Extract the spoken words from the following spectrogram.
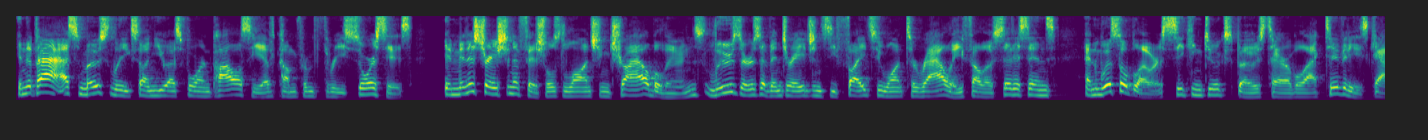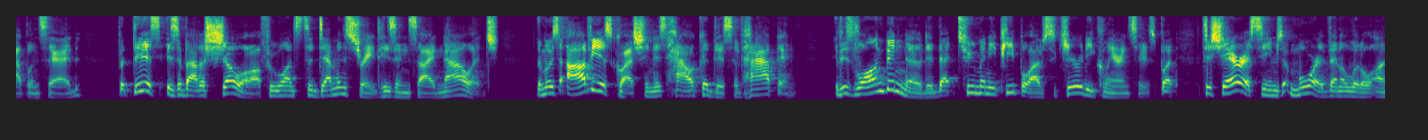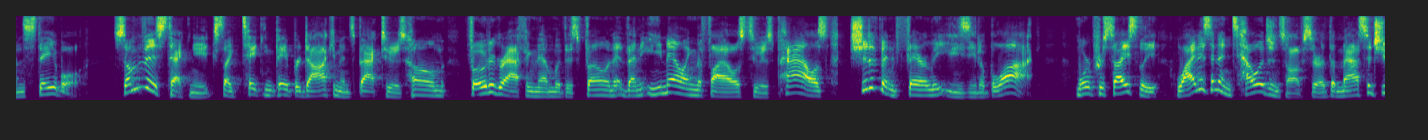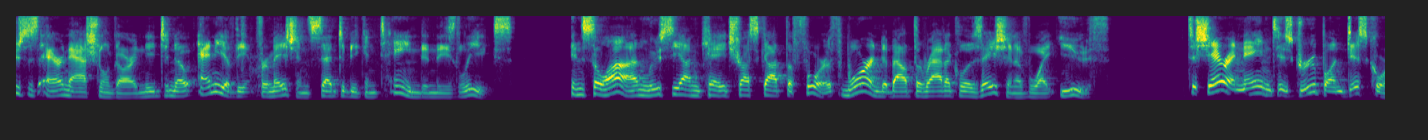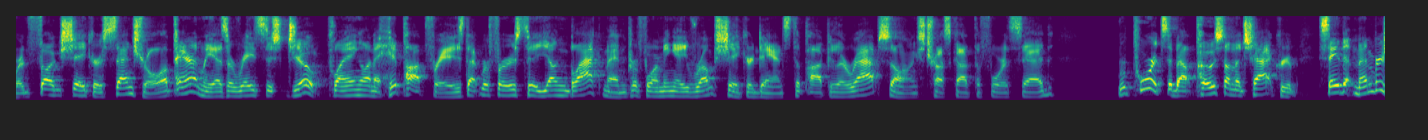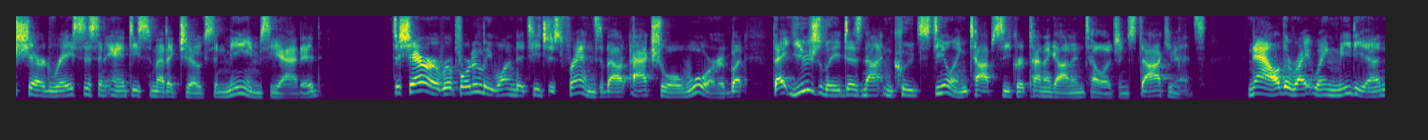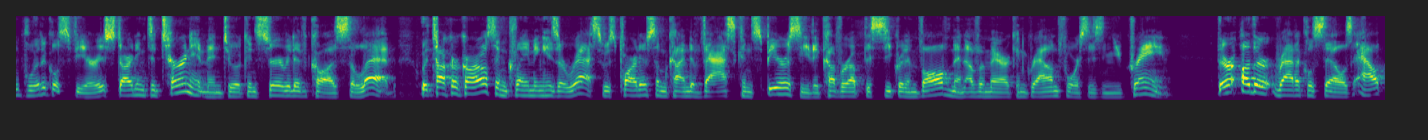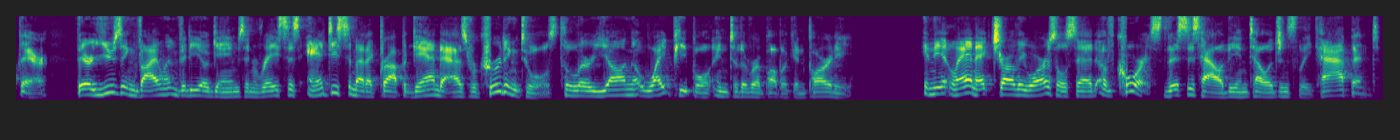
In the past, most leaks on U.S. foreign policy have come from three sources Administration officials launching trial balloons, losers of interagency fights who want to rally fellow citizens, and whistleblowers seeking to expose terrible activities, Kaplan said. But this is about a show off who wants to demonstrate his inside knowledge. The most obvious question is how could this have happened? It has long been noted that too many people have security clearances, but Teixeira seems more than a little unstable. Some of his techniques, like taking paper documents back to his home, photographing them with his phone, and then emailing the files to his pals, should have been fairly easy to block. More precisely, why does an intelligence officer at the Massachusetts Air National Guard need to know any of the information said to be contained in these leaks? In Salon, Lucien K. Truscott IV warned about the radicalization of white youth. Teixeira named his group on Discord Thug Shaker Central, apparently as a racist joke, playing on a hip hop phrase that refers to young black men performing a rump shaker dance to popular rap songs, Truscott IV said. Reports about posts on the chat group say that members shared racist and anti Semitic jokes and memes, he added. Teixeira reportedly wanted to teach his friends about actual war, but that usually does not include stealing top secret Pentagon intelligence documents. Now, the right wing media and political sphere is starting to turn him into a conservative cause celeb, with Tucker Carlson claiming his arrest was part of some kind of vast conspiracy to cover up the secret involvement of American ground forces in Ukraine. There are other radical cells out there. They're using violent video games and racist anti Semitic propaganda as recruiting tools to lure young white people into the Republican Party. In The Atlantic, Charlie Warzel said, Of course, this is how the intelligence leak happened.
